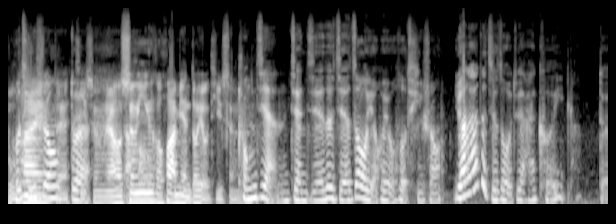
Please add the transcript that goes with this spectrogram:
和提升，对提升，然后声音和画面都有提升。重剪剪辑的节奏也会有所提升。原来的节奏我觉得还可以了。对，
